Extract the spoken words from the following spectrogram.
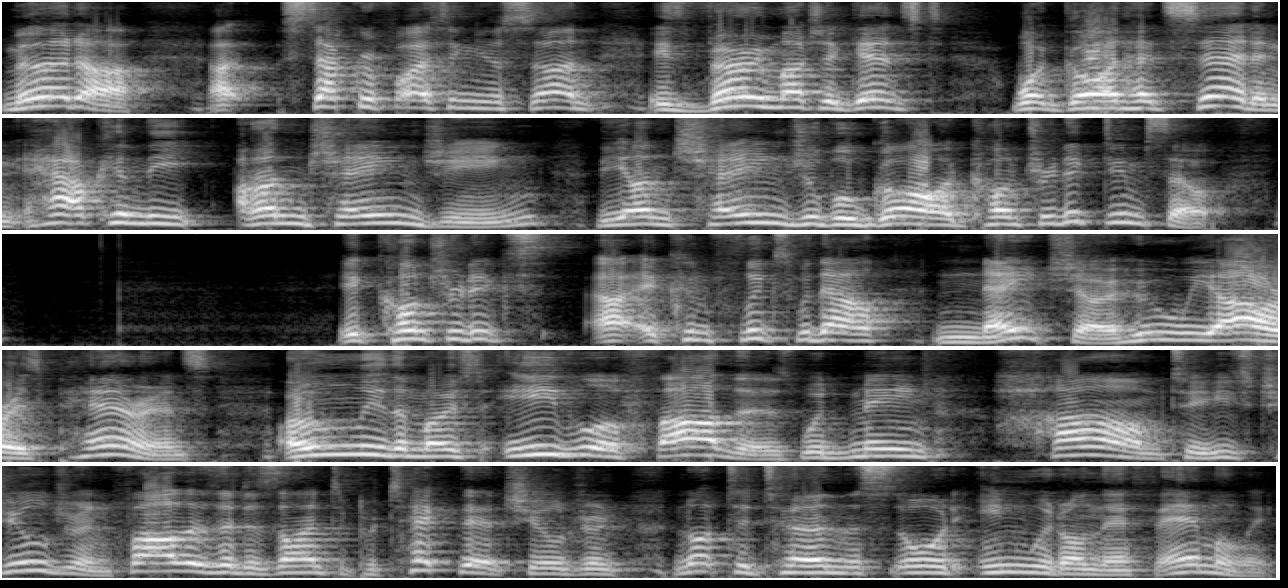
Murder, uh, sacrificing your son, is very much against what God had said. And how can the unchanging, the unchangeable God contradict himself? It contradicts, uh, it conflicts with our nature, who we are as parents. Only the most evil of fathers would mean harm to his children. Fathers are designed to protect their children, not to turn the sword inward on their family.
